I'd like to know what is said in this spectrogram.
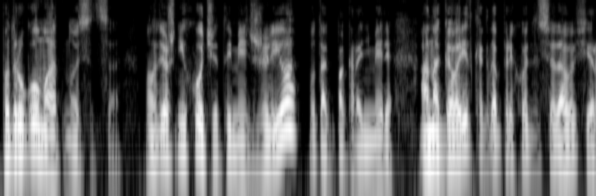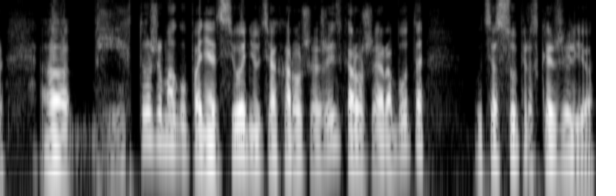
по-другому относится. Молодежь не хочет иметь жилье, вот так, по крайней мере. Она говорит, когда приходит сюда в эфир. Э, их тоже могу понять понять, сегодня у тебя хорошая жизнь, хорошая работа, у тебя суперское жилье.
